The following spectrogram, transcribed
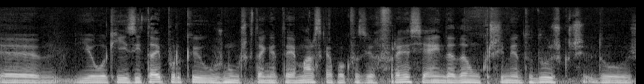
Eh, e eu aqui hesitei porque os números que tenho até março, que há pouco fazia referência, ainda dão um crescimento dos, dos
